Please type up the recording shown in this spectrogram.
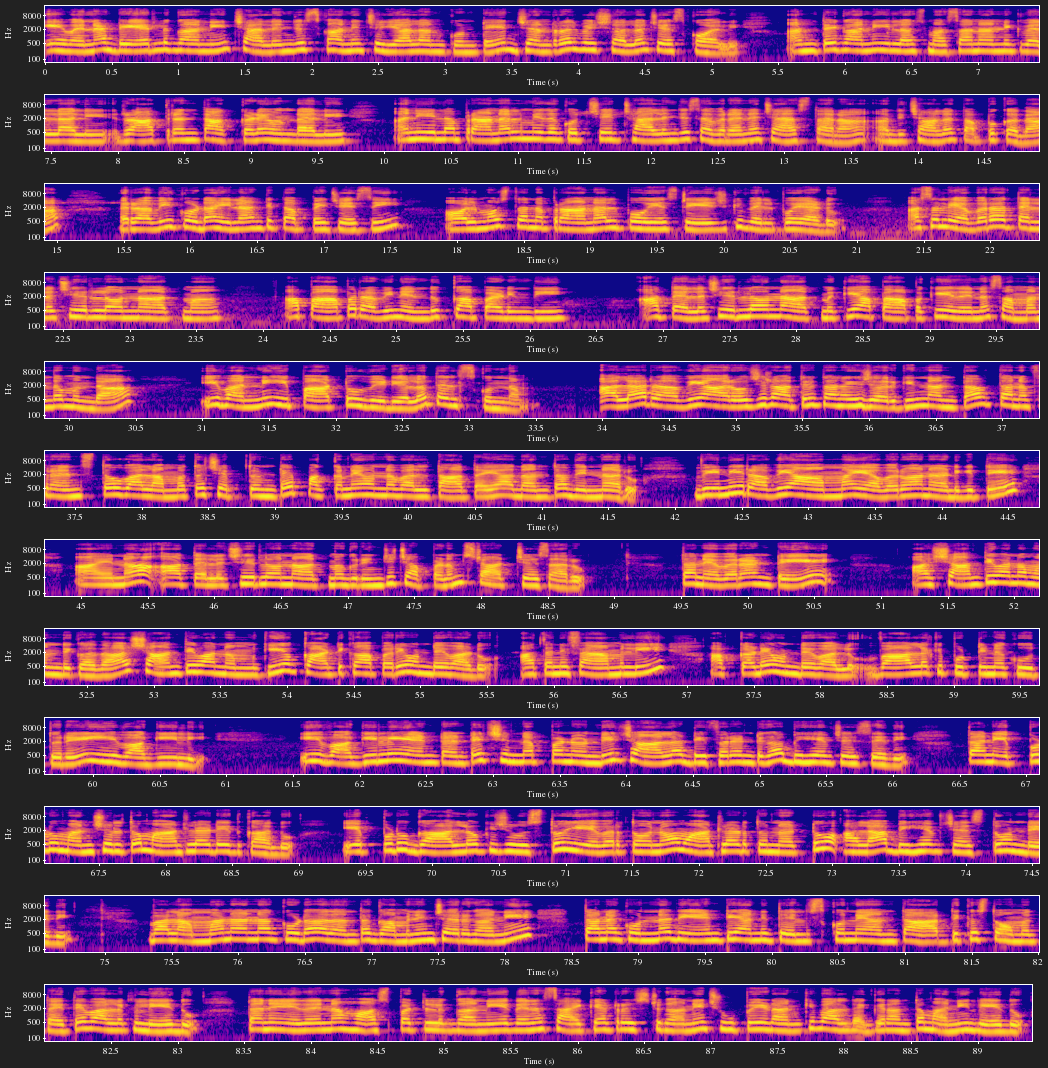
ఏవైనా డేర్లు కానీ ఛాలెంజెస్ కానీ చేయాలనుకుంటే జనరల్ విషయాల్లో చేసుకోవాలి. అంతేగాని ఇలా శ్మశానానికి వెళ్ళాలి రాత్రంతా అక్కడే ఉండాలి అని ఇలా ప్రాణాల మీదకి వచ్చే ఛాలెంజెస్ ఎవరైనా చేస్తారా? అది చాలా తప్పు కదా. రవి కూడా ఇలాంటి తప్పే చేసి ఆల్మోస్ట్ తన ప్రాణాలు పోయే స్టేజ్కి వెళ్ళిపోయాడు. అసలు ఎవరు ఆ తెల్ల చీరలో ఉన్న ఆత్మ? ఆ పాప రవిని ఎందుకు కాపాడింది? ఆ తెల్ల చీరలో ఉన్న ఆత్మకి ఆ పాపకి ఏదైనా సంబంధం ఉందా? ఇవన్నీ ఈ పార్ట్ టూ వీడియోలో తెలుసుకుందాం. అలా రవి ఆ రోజు రాత్రి తనకి జరిగిందంతా తన ఫ్రెండ్స్తో వాళ్ళ అమ్మతో చెప్తుంటే పక్కనే ఉన్న వాళ్ళ తాతయ్య అదంతా విన్నారు. విని రవి ఆ అమ్మాయి ఎవరు అని అడిగితే ఆయన ఆ తెల్ల చీరలో ఉన్న ఆత్మ గురించి చెప్పడం స్టార్ట్ చేశారు. తను ఎవరంటే ఆ శాంతివనం ఉంది కదా శాంతివనంకి కాటి కాపరి ఉండేవాడు. అతని ఫ్యామిలీ అక్కడే ఉండేవాళ్ళు. వాళ్ళకి పుట్టిన కూతురే ఈ వగీలి. ఈ వగీలి ఏంటంటే చిన్నప్పటి నుండి చాలా డిఫరెంట్గా బిహేవ్ చేసేది. తను ఎప్పుడు మనుషులతో మాట్లాడేది కాదు. ఎప్పుడు గాల్లోకి చూస్తూ ఎవరితోనో మాట్లాడుతున్నట్టు అలా బిహేవ్ చేస్తూ ఉండేది. వాళ్ళ అమ్మ నాన్న కూడా అదంతా గమనించారు కానీ తనకున్నది ఏంటి అని తెలుసుకునే అంత ఆర్థిక స్తోమత అయితే వాళ్ళకి లేదు. తను ఏదైనా హాస్పిటల్కి కానీ ఏదైనా సైకాట్రిస్ట్ కానీ చూపించడానికి వాళ్ళ దగ్గర అంత మనీ లేదు.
